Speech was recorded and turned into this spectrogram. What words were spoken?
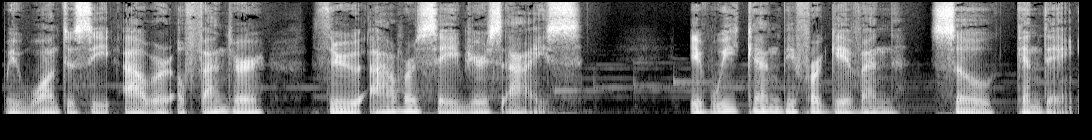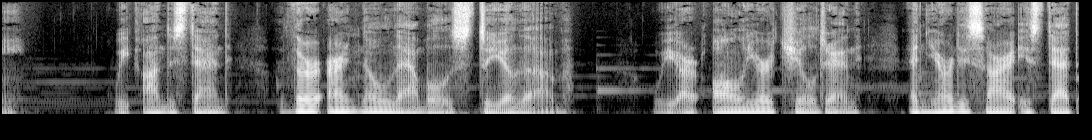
We want to see our offender through our Savior's eyes. If we can be forgiven, so can they. We understand there are no levels to your love. We are all your children, and your desire is that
